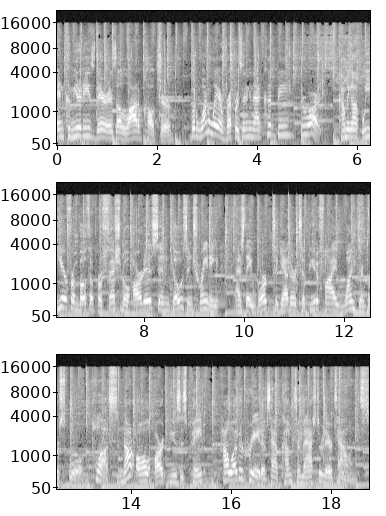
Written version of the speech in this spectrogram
In communities, there is a lot of culture, but one way of representing that could be through art. Coming up, we hear from both a professional artist and those in training as they work together to beautify one Denver school. Plus, not all art uses paint, how other creatives have come to master their talents.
